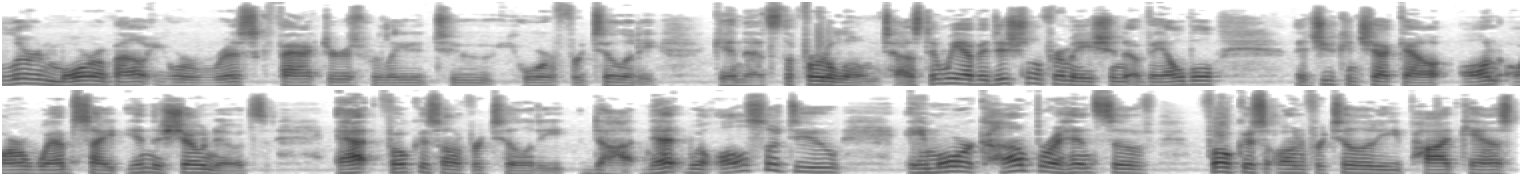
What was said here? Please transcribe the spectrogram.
to learn more about your risk factors related to your fertility. Again, that's the Fertilome test, and we have additional information available that you can check out on our website in the show notes at focusonfertility.net. We'll also do a more comprehensive Focus on Fertility podcast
